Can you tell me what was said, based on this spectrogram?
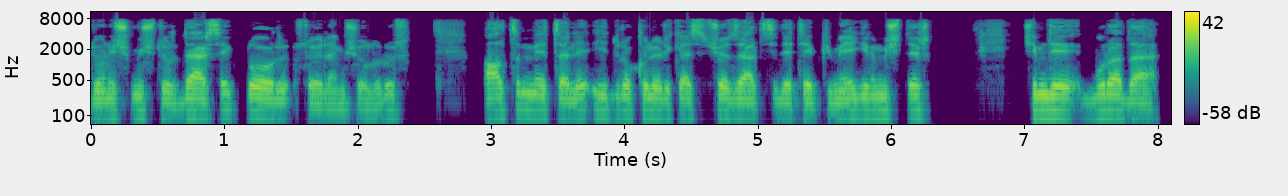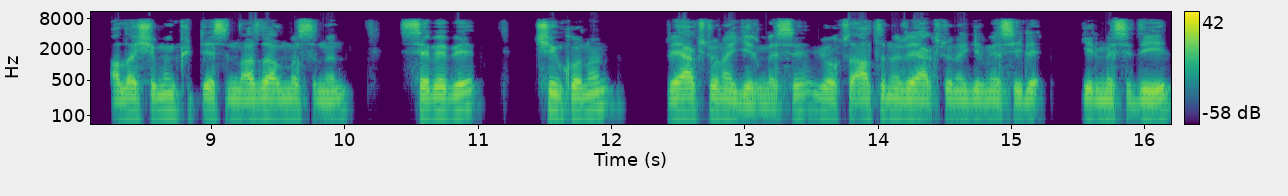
dönüşmüştür dersek doğru söylemiş oluruz. Altın metali hidroklorik asit çözeltisiyle tepkimeye girmiştir. Şimdi burada alaşımın kütlesinin azalmasının sebebi çinkonun reaksiyona girmesi. Yoksa altının reaksiyona girmesiyle girmesi değil.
